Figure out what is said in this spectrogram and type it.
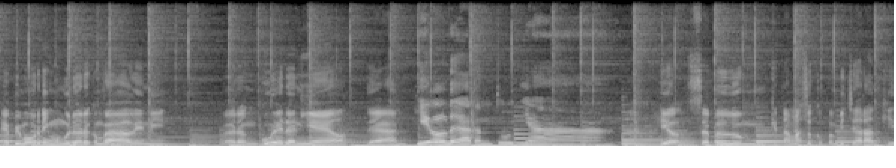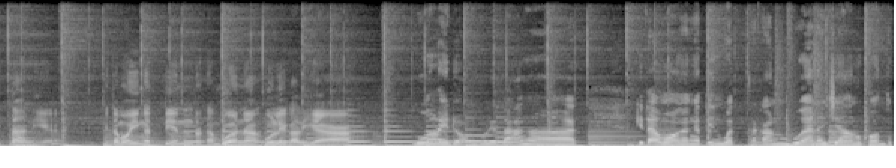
Happy Morning mengudara kembali nih. Bareng gue Daniel dan Hilda tentunya. nah, Hil, sebelum kita masuk ke pembicaraan kita nih ya. Kita mau ingetin rekan Buana, boleh kali ya? Boleh dong, boleh banget. Kita mau ngingetin buat rekan Buana jangan lupa untuk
